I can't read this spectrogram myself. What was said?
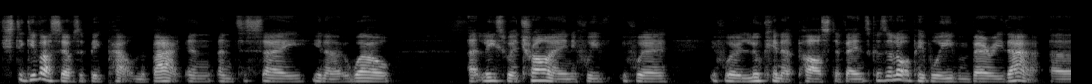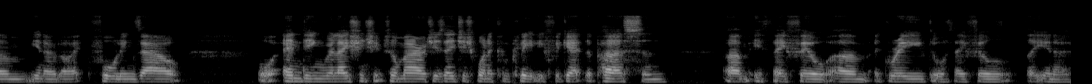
just to give ourselves a big pat on the back and and to say, you know, well, at least we're trying. If we've if we're if we're looking at past events, because a lot of people even bury that, um, you know, like fallings out or ending relationships or marriages, they just want to completely forget the person um, if they feel um, aggrieved or if they feel, uh, you know,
